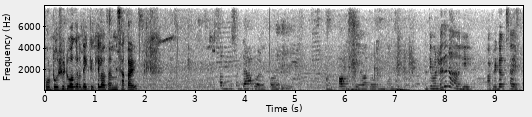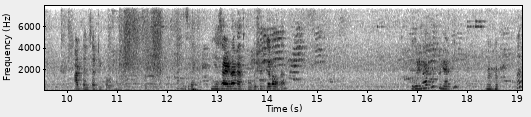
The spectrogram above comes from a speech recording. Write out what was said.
फोटोशूट वगैरे देखील केला होता मी सकाळी. सध्या वातावरण झालं ते म्हटलं होते ना हे आपले डक साहेब आठवीसाठी पाऊस या साईडला मी फोटोशूट केला होता. तुकडी मारली तुला हं?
